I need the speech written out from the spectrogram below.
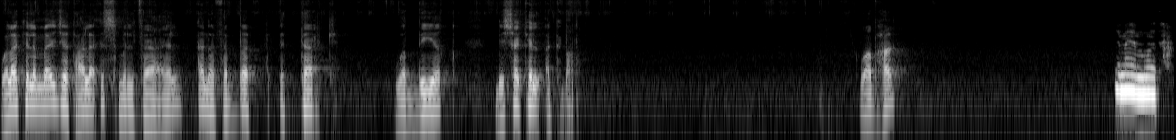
ولكن لما إجت على اسم الفاعل أنا ثبت الترك والضيق بشكل أكبر. واضحة؟ تمام واضح.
